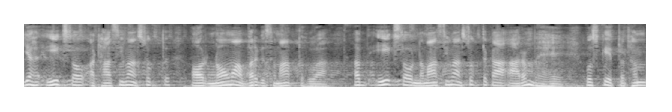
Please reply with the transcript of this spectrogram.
यह 188वां सुक्त और 9वां वर्ग समाप्त हुआ। अब 189वां सुक्त का आरंभ है। उसके प्रथम,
